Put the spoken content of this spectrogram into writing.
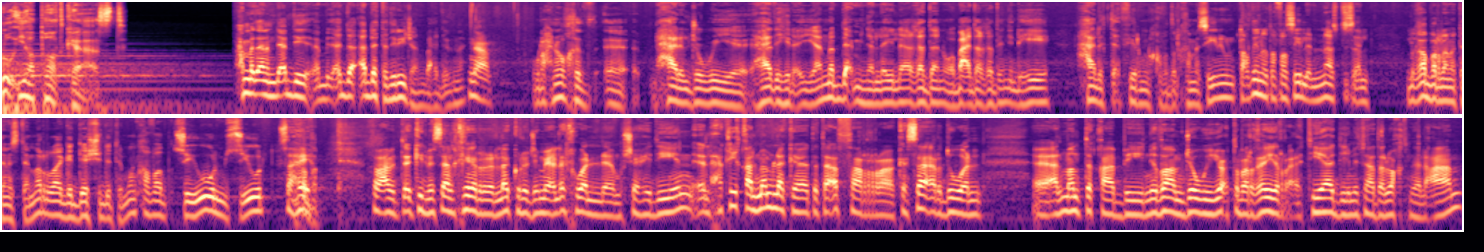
رؤيا بودكاست. محمد أنا بدي أبدي أبدأ أبدأ تدريجا بعد إذنك. نعم. وراح ناخذ آه، الحالة الجوية هذه الأيام. نبدأ من الليلة غدا وبعد غد اللي هي حالة تأثير منخفض الخمسيني وتعطينا تفاصيل لأن الناس تسأل الغبر لمتى مستمره قديش شدة المنخفض؟ سيول مش سيول؟ صحيح. طبعا بالتأكيد مساء الخير لك ولجميع الإخوة المشاهدين. الحقيقة المملكة تتأثر كسائر دول آه، المنطقة بنظام جوي يعتبر غير اعتيادي لمثل هذا الوقت من العام.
